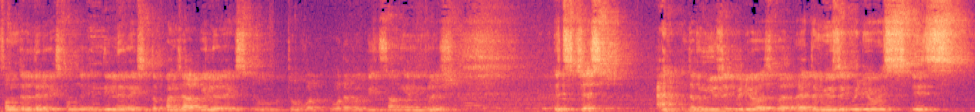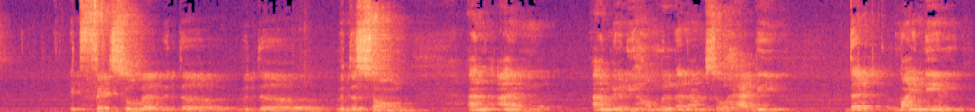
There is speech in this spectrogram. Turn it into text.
from the lyrics, from the Hindi lyrics to the Punjabi lyrics to to what, whatever we sung in English. It's just and the music video as well. Right? The music video is is it fits so well with the with the with the song, and I'm I'm really humbled and I'm so happy that my name,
